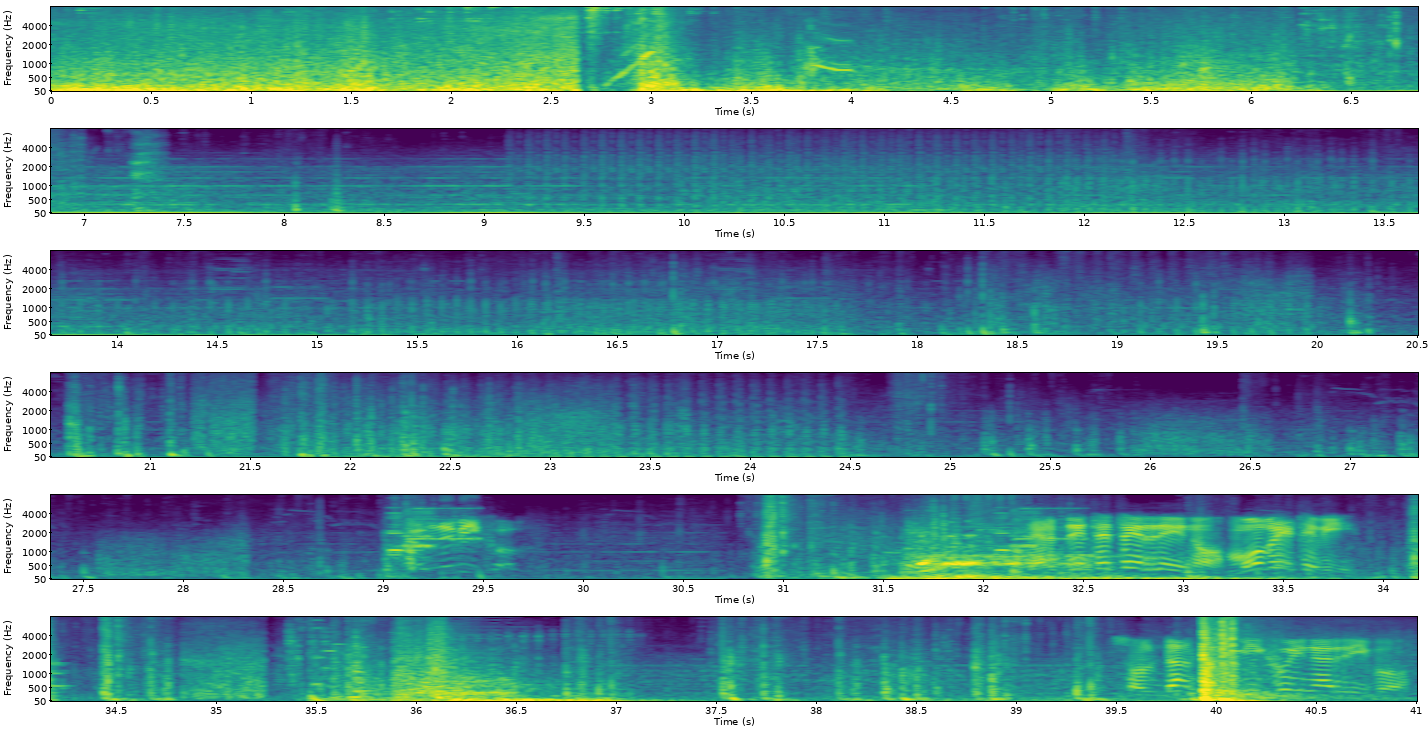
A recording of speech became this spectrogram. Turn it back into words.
Terreno, muovetevi! Soldato nemico in arrivo.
